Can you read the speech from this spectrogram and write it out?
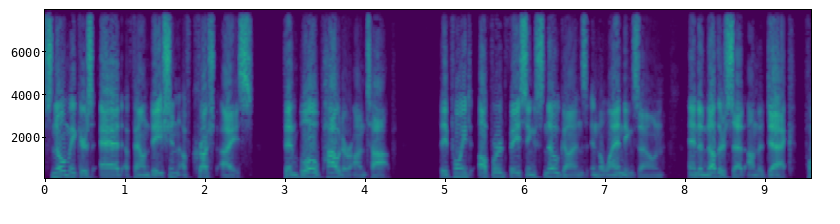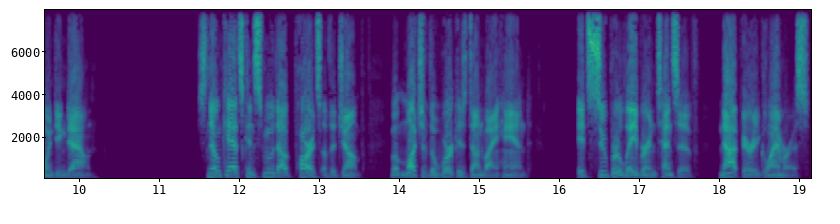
Snowmakers add a foundation of crushed ice, then blow powder on top. They point upward facing snow guns in the landing zone and another set on the deck pointing down. Snowcats can smooth out parts of the jump, but much of the work is done by hand. It's super labor intensive, not very glamorous.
